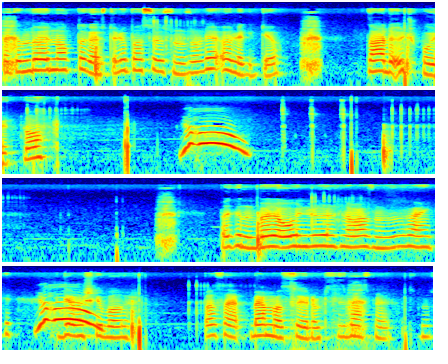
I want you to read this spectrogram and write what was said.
Bakın böyle nokta gösteriyor. Basıyorsunuz oraya öyle gidiyor. Daha da 3 boyutlu. Yuhuu. Bakın böyle oyuncuların üstüne bastığınızda sanki gidiyormuş gibi olur. Basa, ben basıyorum. Siz basmıyorsunuz.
